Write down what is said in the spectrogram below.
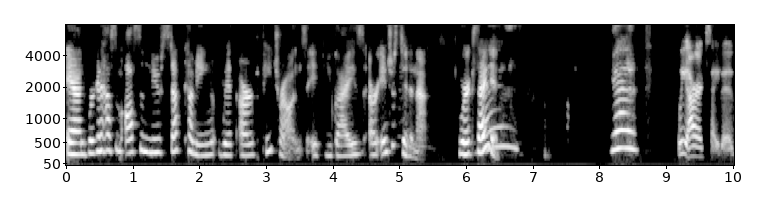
And we're going to have some awesome new stuff coming with our patrons if you guys are interested in that. We're excited. Yes. Yes. We are excited.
